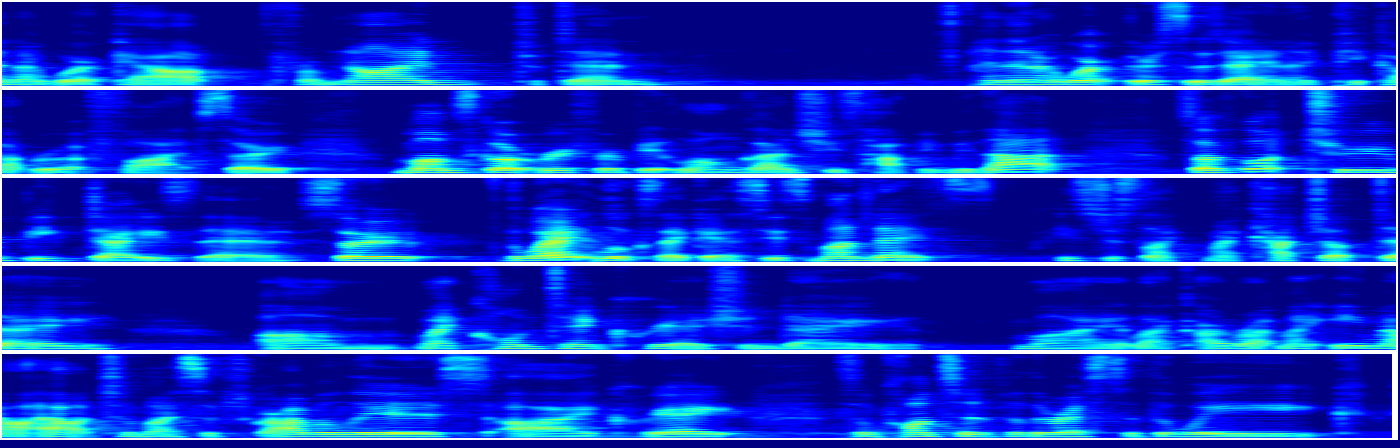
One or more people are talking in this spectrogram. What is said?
and I work out from nine to 10. And then I work the rest of the day and I pick up Rue at five. So mum's got Rue for a bit longer and she's happy with that. So I've got two big days there. So the way it looks, I guess, is Mondays is just like my catch up day, um, my content creation day, my like I write my email out to my subscriber list. I create some content for the rest of the week.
